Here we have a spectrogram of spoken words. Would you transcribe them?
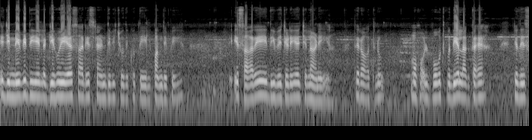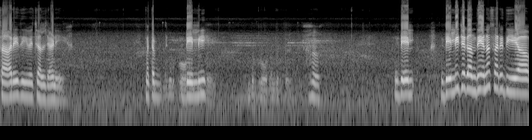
ਇਹ ਜਿੰਨੇ ਵੀ ਦੀਏ ਲੱਗੇ ਹੋਏ ਆ ਸਾਰੇ ਸਟੈਂਡ ਦੇ ਵਿੱਚੋਂ ਦੇਖੋ ਤੇਲ ਪਾਉਂਦੇ ਪਏ ਆ ਇਹ ਸਾਰੇ ਦੀਵੇ ਜਿਹੜੇ ਆ ਜਲਾਣੇ ਆ ਤੇ ਰਾਤ ਨੂੰ ਮਾਹੌਲ ਬਹੁਤ ਵਧੀਆ ਲੱਗਦਾ ਹੈ ਜਦੋਂ ਸਾਰੇ ਦੀਵੇ ਚੱਲ ਜਾਣੇ। ਮਤਲਬ ਡੇਲੀ ਇਧਰ ਪ੍ਰੋਗਰਾਮ ਕਰਤੇ ਹਾਂ। ਡੇਲ ਡੇਲੀ ਜਗਾਉਂਦੇ ਆ ਨਾ ਸਾਰੇ ਦੀਏ ਆ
